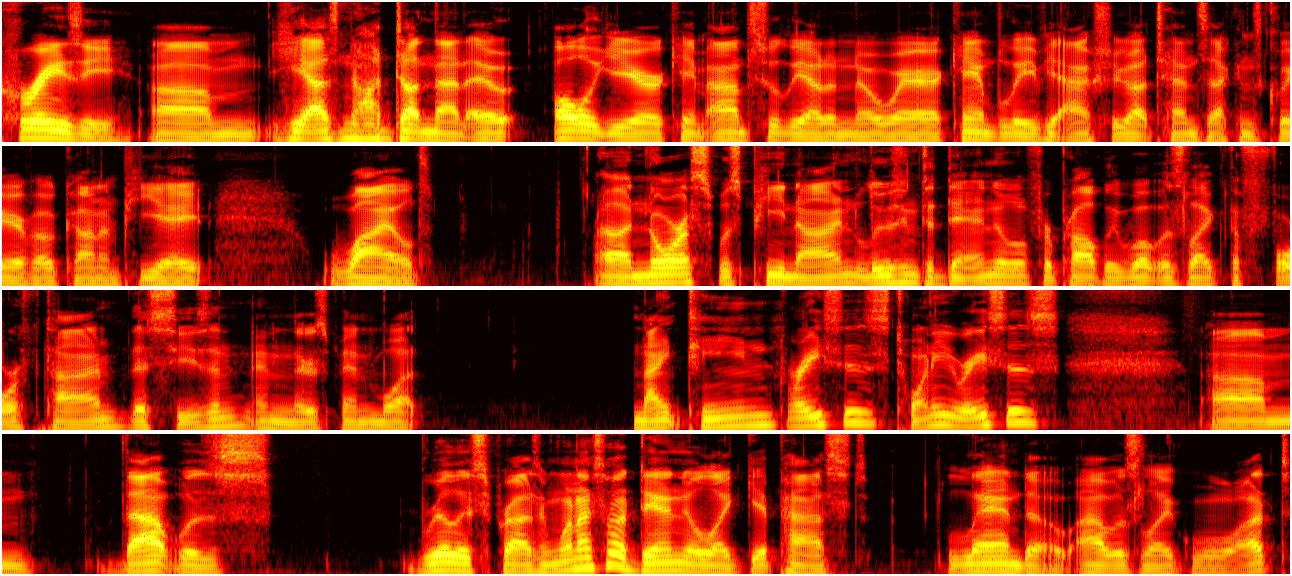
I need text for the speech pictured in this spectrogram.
Crazy. Um, he has not done that out all year. Came absolutely out of nowhere. I can't believe he actually got 10 seconds clear of Ocon in P8. Wild. Uh, Norris was P9, losing to Daniel for probably what was like the fourth time this season, and there's been what 19 races, 20 races. Um, that was really surprising. When I saw Daniel like get past Lando, I was like, what?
